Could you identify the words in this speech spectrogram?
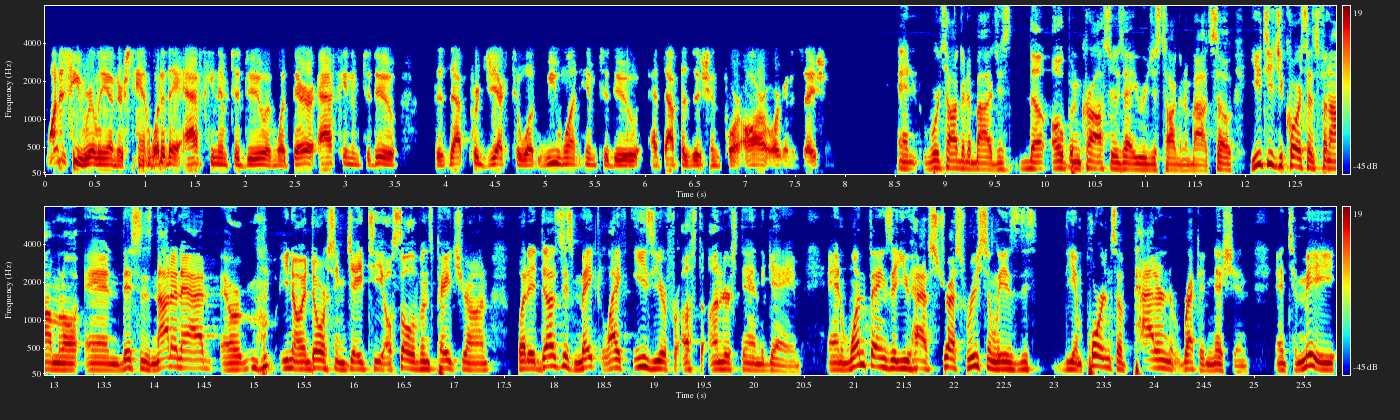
what does he really understand? What are they asking him to do? And what they're asking him to do does that project to what we want him to do at that position for our organization? And we're talking about just the open crossers that you were just talking about. So you teach a course that's phenomenal. And this is not an ad or, you know, endorsing JT O'Sullivan's Patreon, but it does just make life easier for us to understand the game. And one thing that you have stressed recently is this, the importance of pattern recognition. And to me,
